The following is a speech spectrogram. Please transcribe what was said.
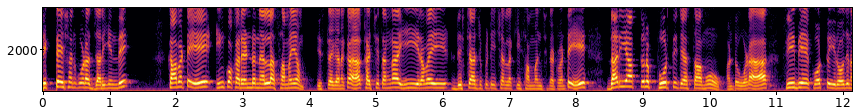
డిక్టేషన్ కూడా జరిగింది. కాబట్టి ఇంకొక రెండు నెలల సమయం ఇస్తే గనక ఖచ్చితంగా ఈ ఇరవై డిశ్చార్జ్ పిటిషన్లకి సంబంధించినటువంటి దర్యాప్తును పూర్తి చేస్తాము అంటూ కూడా సిబిఐ కోర్టు ఈ రోజున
